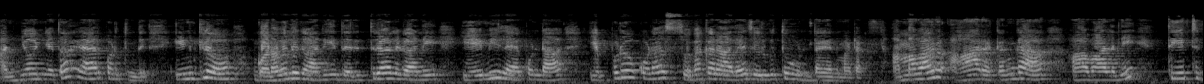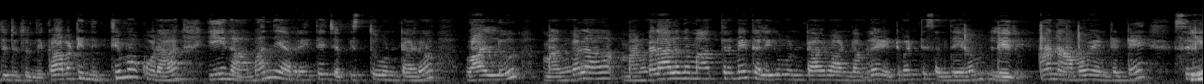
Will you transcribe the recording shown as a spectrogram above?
అన్యోన్యత ఏర్పడుతుంది. ఇంట్లో గొడవలు కానీ దరిద్రాలు కానీ ఏమీ లేకుండా ఎప్పుడూ కూడా శుభకరాలే జరుగుతూ ఉంటాయన్నమాట. అమ్మవారు ఆ రకంగా ఆ వాళ్ళని తీర్చిదిద్దుతుంది. కాబట్టి నిత్యము కూడా ఈ నామాన్ని ఎవరైతే జపిస్తూ ఉంటారో వాళ్ళు మంగళ మంగళాలను మాత్రమే కలిగి ఉంటారు అనడంలో ఎటువంటి సందేహం లేదు. ఆ నామం ఏంటంటే శ్రీ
